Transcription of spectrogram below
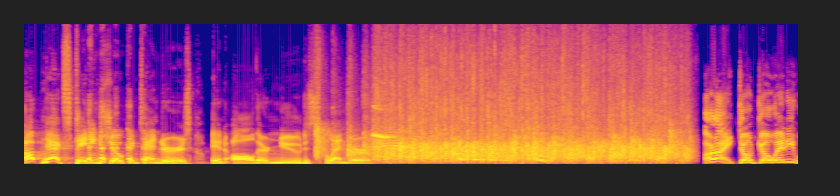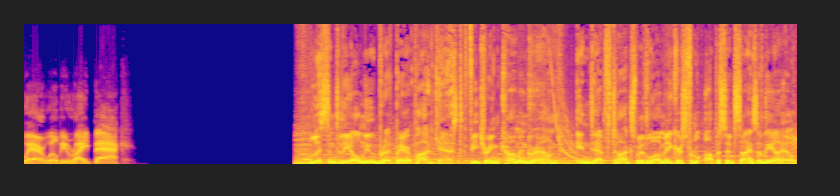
Up next, dating show contenders in all their nude splendor. All right, don't go anywhere. We'll be right back. Listen to the all new Bret Baier podcast featuring Common Ground, in depth talks with lawmakers from opposite sides of the aisle,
